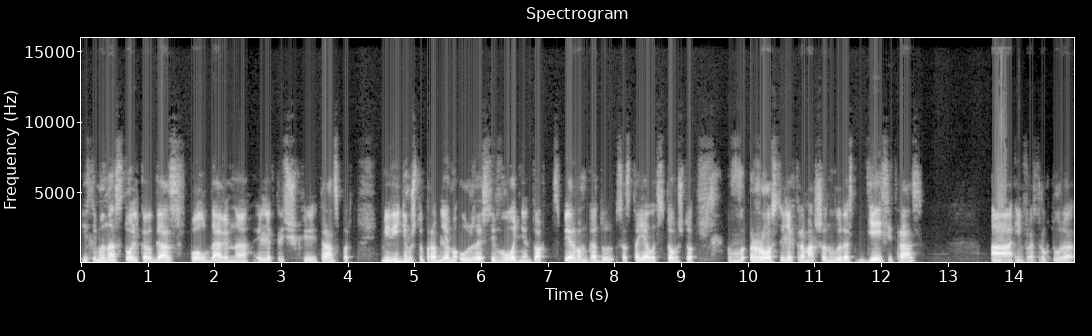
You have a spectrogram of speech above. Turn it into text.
если мы настолько газ в пол давим на электрический транспорт, мы видим, что проблема уже сегодня, в 2021 году, состоялась в том, что в рост электромашин вырос 10 раз – а инфраструктура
